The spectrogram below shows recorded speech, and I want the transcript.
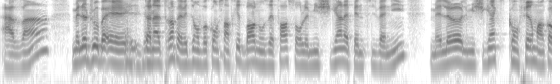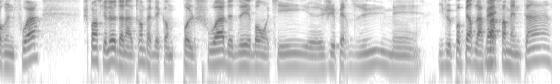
avant. Mais là, Joe euh. Donald Trump avait dit on va concentrer de bord nos efforts sur le Michigan, la Pennsylvanie. Mais là, le Michigan qui confirme encore une fois. Je pense que là, Donald Trump avait comme pas le choix de dire bon, ok, euh, j'ai perdu, mais il veut pas perdre la Ben, face en même temps.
